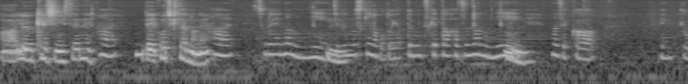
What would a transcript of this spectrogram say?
ああいよいよ決心してね、はい、でこっち来たのね。はい。それなのに、うん、自分の好きなことをやっと見つけたはずなのに、うん、なぜか勉強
